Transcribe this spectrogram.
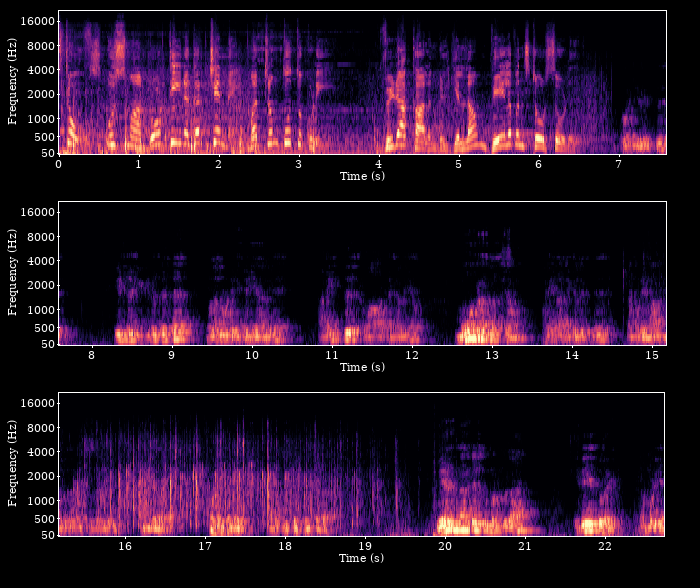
stores Usman road T Nagar Chennai மற்றும் தூத்துக்குடி. விழா காலங்கள் எல்லாம் வேலவன் ஸ்டோர்ஸோடு. துவங்கி வைத்து இன்றைக்கு கிட்டத்தட்ட முதல்வருடைய கையாலே அனைத்து மாவட்டங்களையும் மூன்றரை லட்சம் பயனாளிகளுக்கு நம்முடைய மாநில முதலமைச்சர் அந்த பணிகளை நடத்தி கொடுத்திருக்கிறார் இரண்டு நாட்களுக்கு முன்புதான் இதே துறை நம்முடைய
